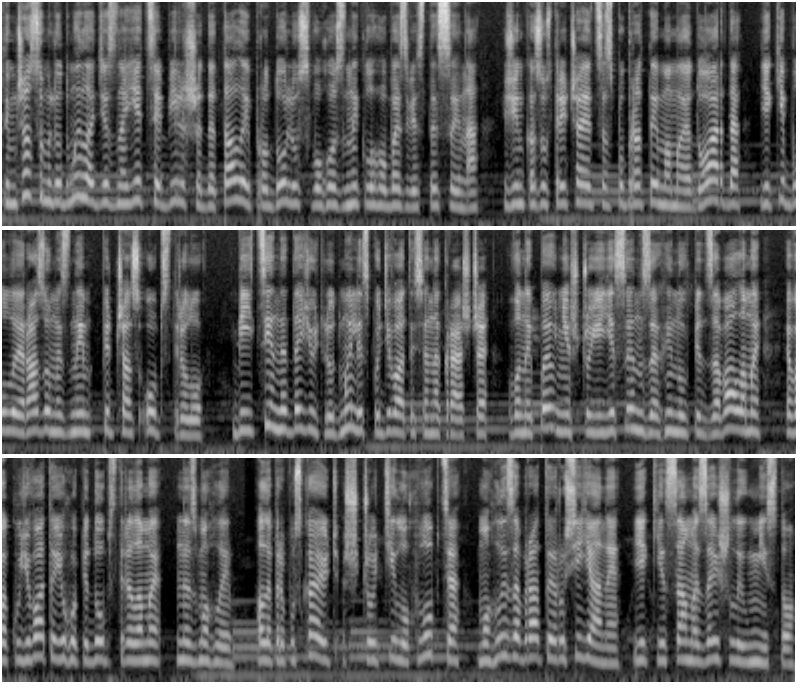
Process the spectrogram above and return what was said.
Тим часом Людмила дізнається більше деталей про долю свого зниклого безвісти сина. Жінка зустрічається з побратимами Едуарда, які були разом із ним під час обстрілу. Бійці не дають Людмилі сподіватися на краще. Вони певні, що її син загинув під завалами, евакуювати його під обстрілами не змогли. Але припускають, що тіло хлопця могли забрати росіяни, які саме зайшли в місто.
